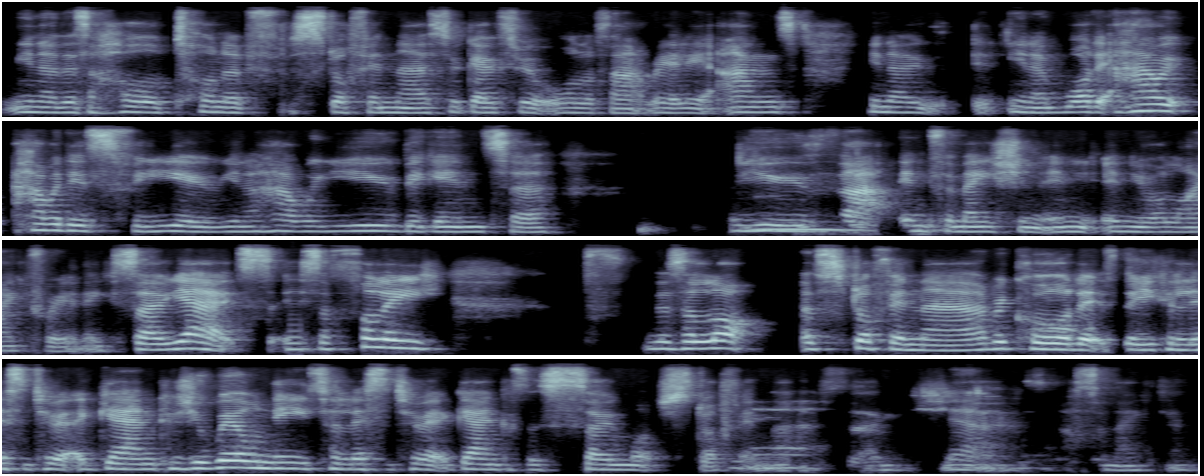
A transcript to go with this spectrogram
you know there's a whole ton of stuff in there so go through all of that really and you know you know what it how it how it is for you you know how will you begin to use mm. that information in in your life really so yeah it's it's a fully there's a lot of stuff in there record it so you can listen to it again because you will need to listen to it again because there's so much stuff in there so yeah fascinating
